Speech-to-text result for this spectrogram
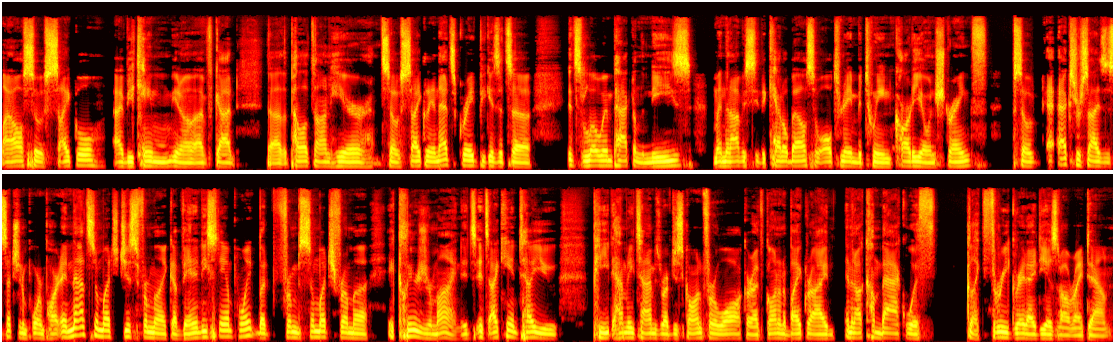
I also cycle. I became, you know, I've got uh, the Peloton here, so cycling, and that's great because it's a it's low impact on the knees, and then obviously the kettlebell, so alternating between cardio and strength. So exercise is such an important part, and not so much just from like a vanity standpoint, but from so much from a it clears your mind. It's it's I can't tell you Pete, how many times where I've just gone for a walk or I've gone on a bike ride and then I'll come back with like three great ideas that I'll write down,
